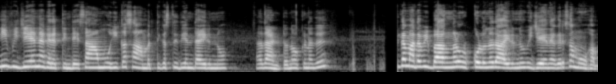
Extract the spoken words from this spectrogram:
ഇനി വിജയനഗരത്തിന്റെ സാമൂഹിക സാമ്പത്തിക സ്ഥിതി എന്തായിരുന്നു? അതാണ് കേട്ടോ നോക്കുന്നത് വിവിധ മതവിഭാഗങ്ങൾ ഉൾക്കൊള്ളുന്നതായിരുന്നു വിജയനഗര സമൂഹം.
